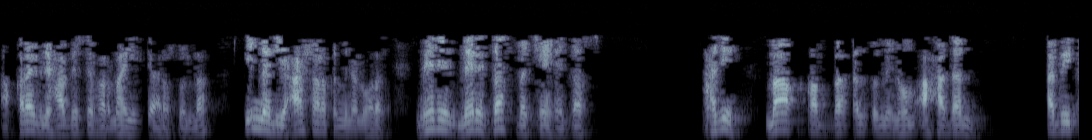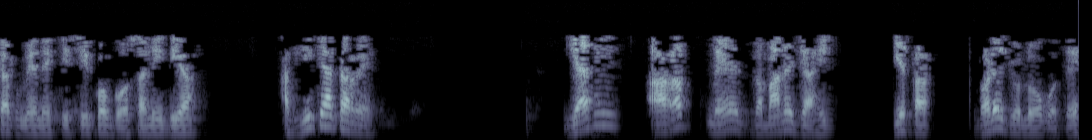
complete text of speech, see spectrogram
اقرا ابن حابس سے فرمائی یا رسول اللہ ان لی عشرت من الورث۔ میرے میرے دس بچے ہیں، دس۔ ہاں جی ما قبلت منهم احدا۔ ابھی تک میں نے کسی کو بوسا نہیں دیا۔ اب یہ کیا کر رہے ہیں؟ یعنی عرب میں زمانے جاہی یہ تھا۔ بڑے جو لوگ ہوتے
